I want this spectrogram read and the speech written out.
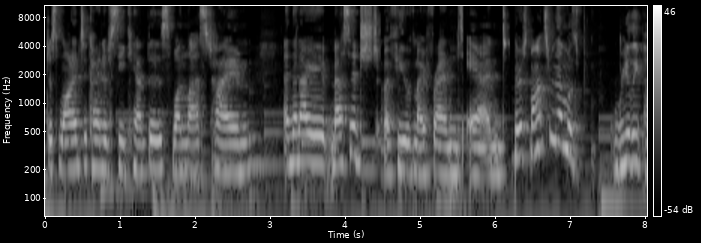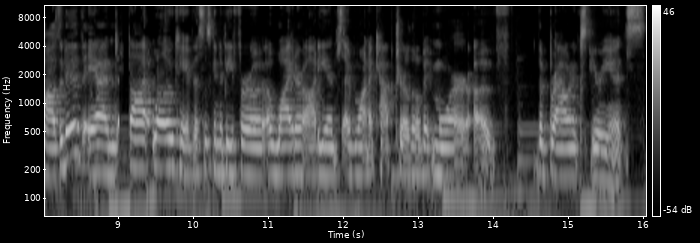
just wanted to kind of see campus one last time. And then I messaged a few of my friends, and the response from them was really positive and thought, well, okay, if this is going to be for a, a wider audience, I'd want to capture a little bit more of the Brown experience.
